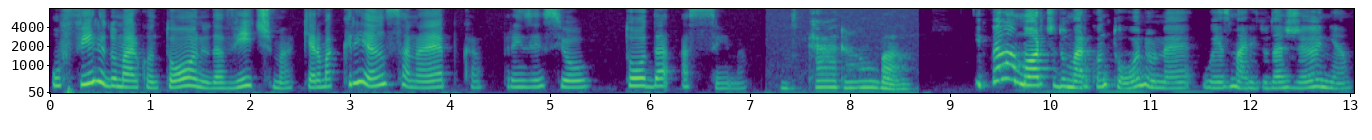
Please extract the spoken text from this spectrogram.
o filho do Marco Antônio, da vítima, que era uma criança na época, presenciou toda a cena. Caramba! E pela morte do Marco Antônio, né, o ex-marido da Jânia,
